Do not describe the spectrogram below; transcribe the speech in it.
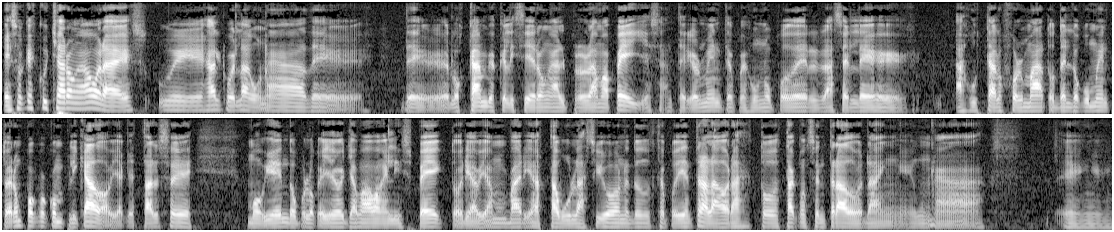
Eso que escucharon ahora es, es algo, ¿verdad? Una de, de los cambios que le hicieron al programa Pages. Anteriormente, pues uno poder hacerle ajuste a los formatos del documento era un poco complicado. Había que estarse moviendo por lo que ellos llamaban el inspector y habían varias tabulaciones donde usted podía entrar. Ahora todo está concentrado, ¿verdad? En, en una, en-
